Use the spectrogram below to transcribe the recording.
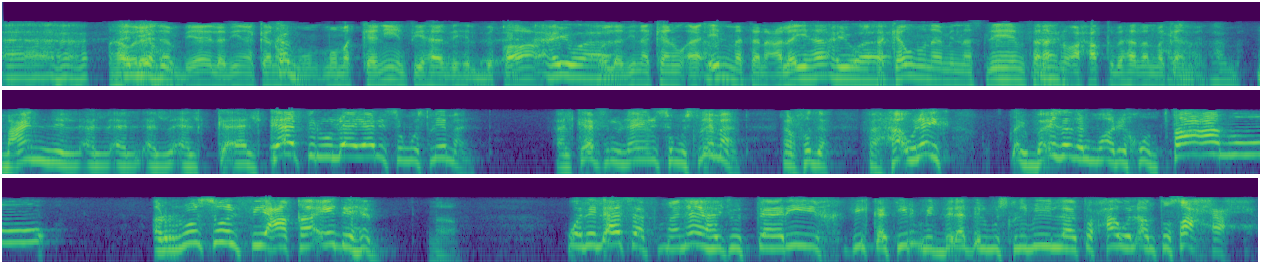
هؤلاء اليهود. الأنبياء الذين كانوا ممكنين في هذه البقاع أيوة. والذين كانوا أئمة عليها أيوة. فكوننا من نسلهم فنحن أيوة. أحق بهذا المكان. منه مع إن ال ال ال ال ال الكافر لا يرث مسلما. الكافر لا يرث مسلما. نرفضها فهؤلاء يبقى إذا المؤرخون طعنوا الرسل في عقائدهم. نعم. وللأسف مناهج التاريخ في كثير من بلاد المسلمين لا تحاول أن تصحح.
